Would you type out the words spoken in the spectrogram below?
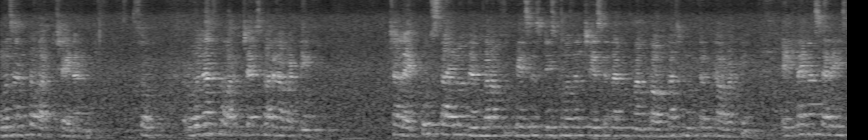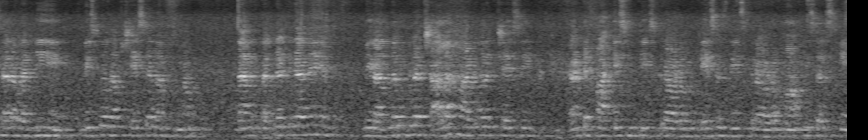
రోజంతా వర్క్ చేయడానికి. సో రోజంతా వర్క్ చేస్తారు కాబట్టి చాలా ఎక్కువ స్థాయిలో నెంబర్ ఆఫ్ కేసెస్ డిస్పోజల్ చేసేదానికి మనకు అవకాశం ఉంటుంది కాబట్టి ఎట్లయినా సరే ఈసారి అవన్నీ డిస్పోజ్ ఆఫ్ చేసేదనుకున్నాం దానికి తగ్గట్టుగానే మీరందరూ కూడా చాలా హార్డ్ వర్క్ చేసి అంటే పార్టీస్ని తీసుకురావడం కేసెస్ తీసుకురావడం ఆఫీసర్స్కి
